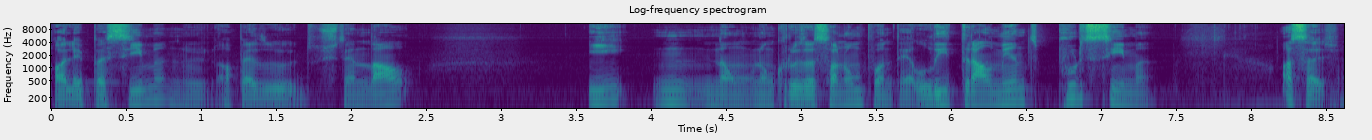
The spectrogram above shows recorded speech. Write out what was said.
olhei para cima, no, ao pé do, do estendal, e não, não cruza só num ponto, é literalmente por cima. Ou seja,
